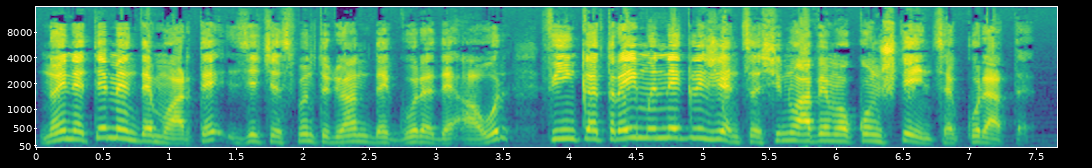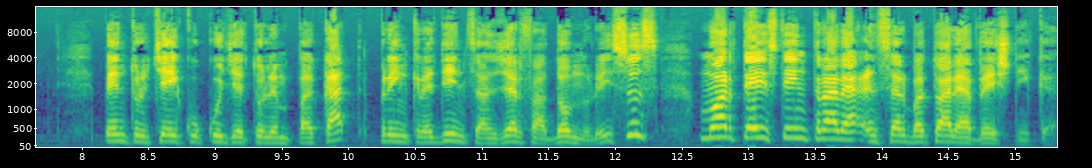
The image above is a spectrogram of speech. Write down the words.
Noi ne temem de moarte, zice Sfântul Ioan de gură de aur, fiindcă trăim în neglijență și nu avem o conștiință curată. Pentru cei cu cugetul împăcat, prin credința în jertfa Domnului Isus, moartea este intrarea în sărbătoarea veșnică.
